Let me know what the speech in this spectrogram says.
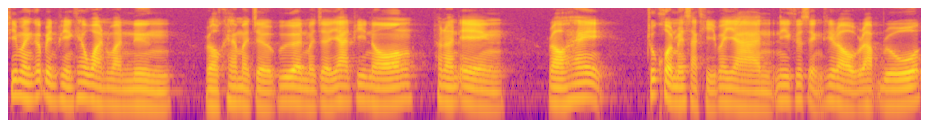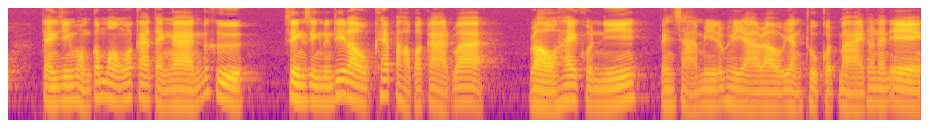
ที่มันก็เป็นเพียงแค่วันวันหนึ่ง เราแค่มาเจอเพื่อนมาเจอญาติพี่น้อง เท่านั้นเอง เราให้ทุกคนเป็นสักขีพยานนี่คือสิ่งที่เรารับรู้ แต่จริงๆผมก็มองว่าการแต่งงานก็คือ สิ่งสิ่งหนึ่งที่เราแค่เป่าประกาศว่า เราให้คนนี้เป็นสามีและภรรยาเราอย่างถูกกฎหมายเท่านั้นเอง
